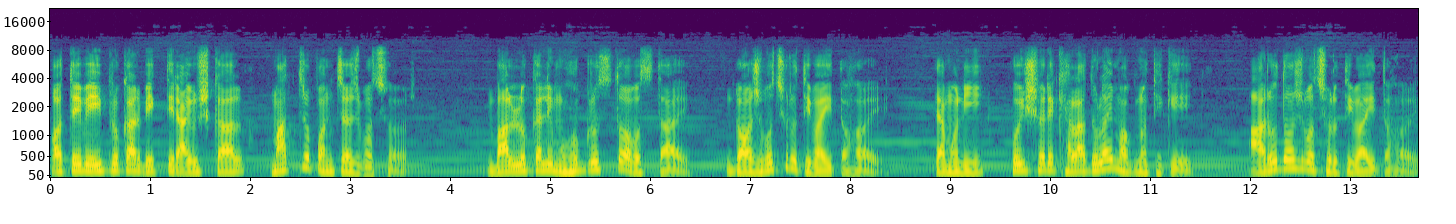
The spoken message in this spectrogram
অতএব এই প্রকার ব্যক্তির আয়ুষ্কাল মাত্র পঞ্চাশ বছর। বাল্যকালে মোহগ্রস্ত অবস্থায় দশ বছর অতিবাহিত হয়। তেমনি কৈশোরে খেলাধুলায় মগ্ন থেকে আরও দশ বছর অতিবাহিত হয়।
